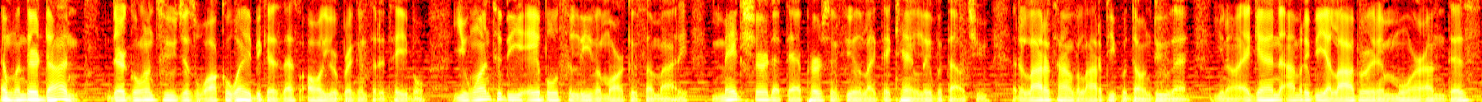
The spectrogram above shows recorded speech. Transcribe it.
and when they're done, they're going to just walk away because that's all you're bringing to the table. You want to be able to leave a mark in somebody. Make sure that that person feels like they can't live without you. And a lot of times, a lot of people don't do that. You know, again, I'm going to be elaborating more on this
